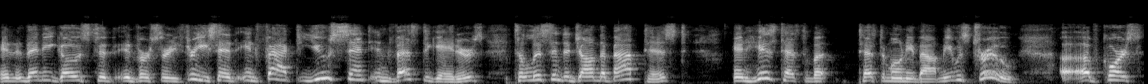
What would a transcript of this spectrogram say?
and then he goes to in verse 33. He said, "In fact, you sent investigators to listen to John the Baptist, and his testi- testimony about me was true. Uh, of course,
